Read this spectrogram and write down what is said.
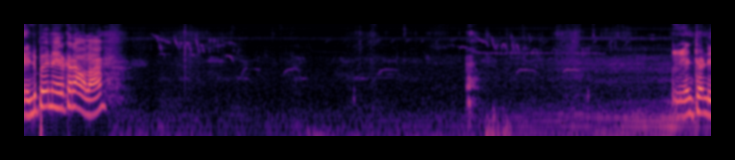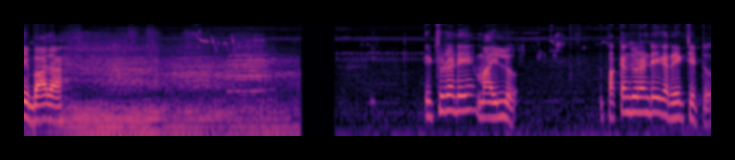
ఎండిపోయిన ఎరక రావాలా? ఏంటండి ఈ బాధ? ఇటు చూడండి మా ఇల్లు. పక్కన చూడండి ఇక రేక్ చెట్టు.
